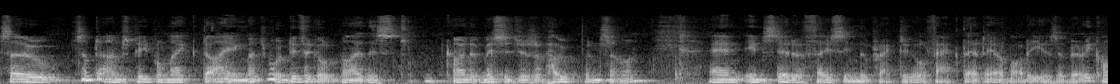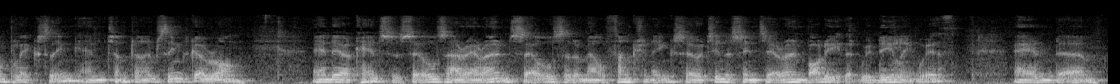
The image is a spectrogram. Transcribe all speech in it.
So sometimes people make dying much more difficult by this kind of messages of hope and so on. And instead of facing the practical fact that our body is a very complex thing and sometimes things go wrong. And our cancer cells are our own cells that are malfunctioning, so it's in a sense our own body that we're dealing with. And um,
